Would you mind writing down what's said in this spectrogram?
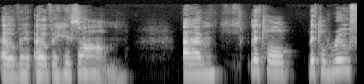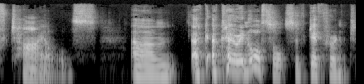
over, over his arm. Um, little little roof tiles um, occur in all sorts of different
